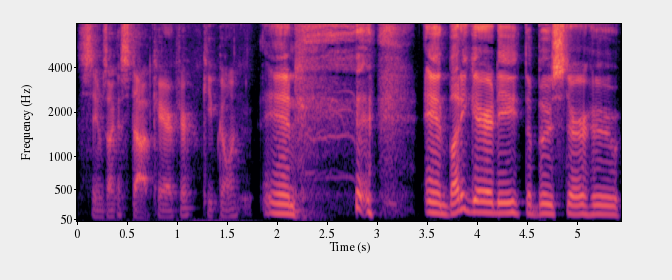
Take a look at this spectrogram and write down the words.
Seems like a stock character. Keep going. And and Buddy Garrity, the booster, who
